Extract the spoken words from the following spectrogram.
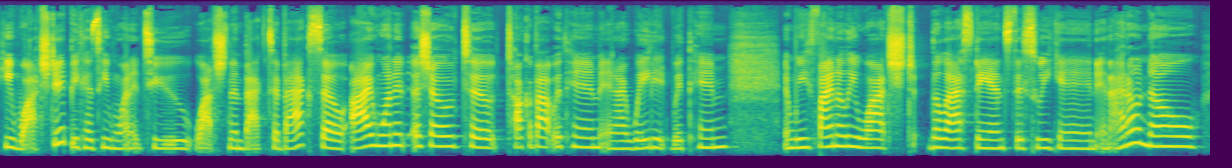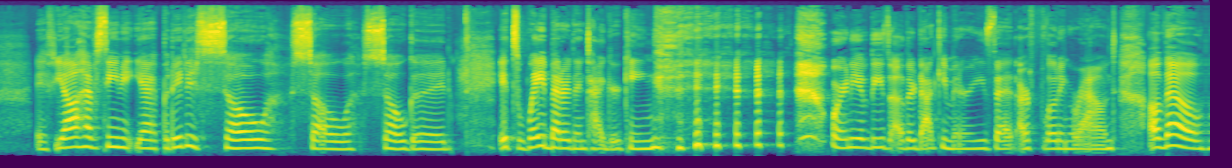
he watched it because he wanted to watch them back to back. So I wanted a show to talk about with him, and I waited with him. And we finally watched The Last Dance this weekend, and I don't know if y'all have seen it yet, but it is so, so, so good. It's way better than Tiger King. or any of these other documentaries that are floating around. Although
